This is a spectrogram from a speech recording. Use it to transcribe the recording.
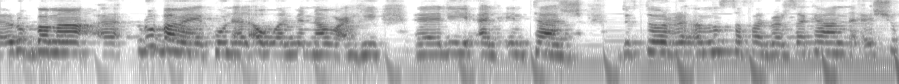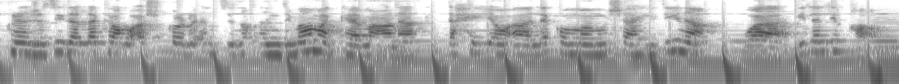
ربما ربما يكون الأول من نوعه آه، للإنتاج. دكتور مصطفى البرزكان شكرا جزيلا لك وأشكر انضمامك معنا. تحية لكم مشاهدينا وإلى اللقاء.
